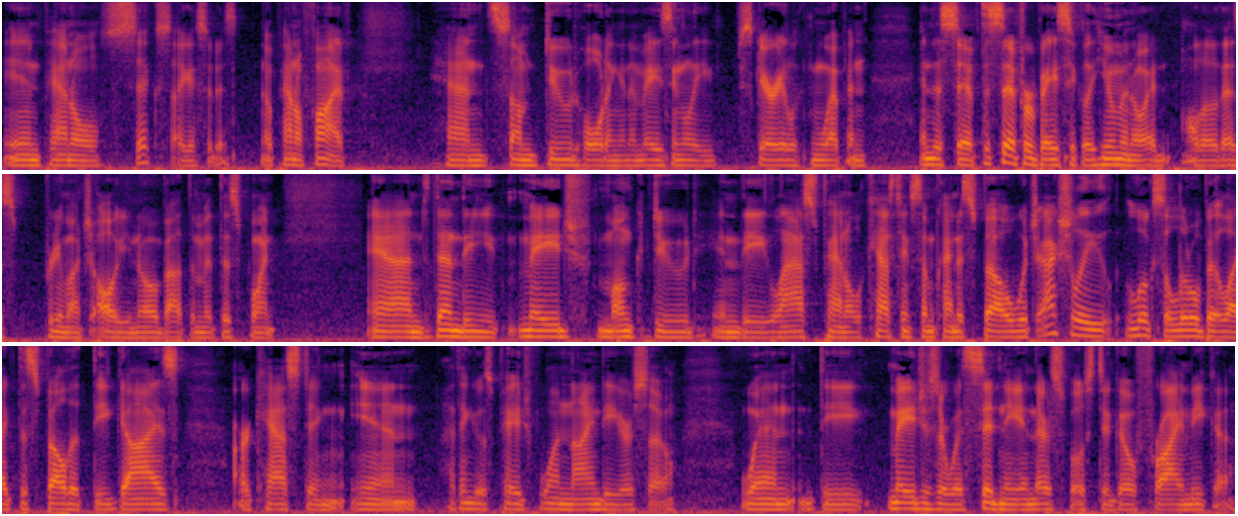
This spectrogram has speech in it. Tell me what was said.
in panel 6, I guess it is. No, panel 5. And some dude holding an amazingly scary looking weapon in the Sif. The Sif are basically humanoid, although that's pretty much all you know about them at this point and then the mage monk dude in the last panel casting some kind of spell, which actually looks a little bit like the spell that the guys are casting in, I think it was page 190 or so, when the mages are with Sydney and they're supposed to go fry Mika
